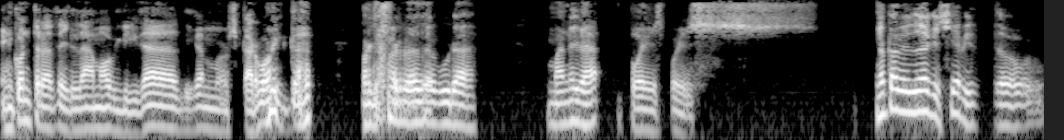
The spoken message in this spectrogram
en contra de la movilidad, digamos, carbónica, por llamarlo de alguna manera, pues, pues, no cabe duda que sí ha habido,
